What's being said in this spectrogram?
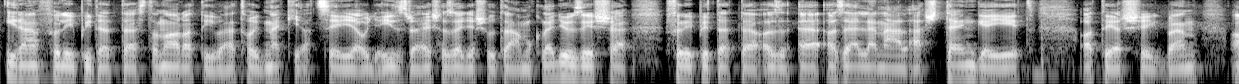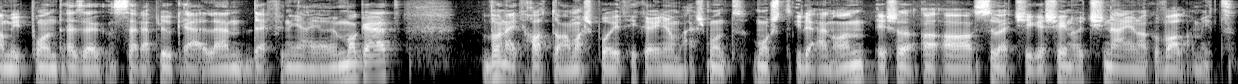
Irán fölépítette ezt a narratívát, hogy neki a célja ugye Izrael és az Egyesült Államok legyőzése, fölépítette az, az ellenállás tengelyét a térségben, ami pont ezek szereplők ellen definiálja önmagát van egy hatalmas politikai nyomás most Iránon és a, a, a szövetségesén, hogy csináljanak valamit.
